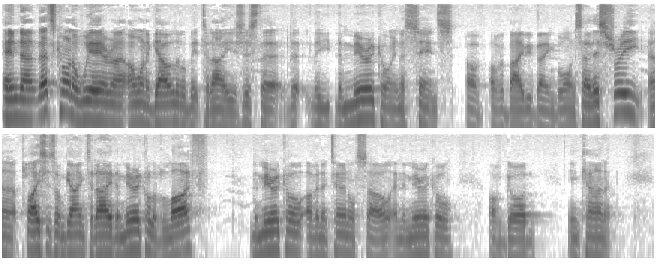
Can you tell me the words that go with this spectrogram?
And uh, that's kind of where uh, I want to go a little bit today, is just the, the, the, the, miracle, in a sense, of, of a baby being born. So there's three uh, places I'm going today the miracle of life, the miracle of an eternal soul, and the miracle of God incarnate.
